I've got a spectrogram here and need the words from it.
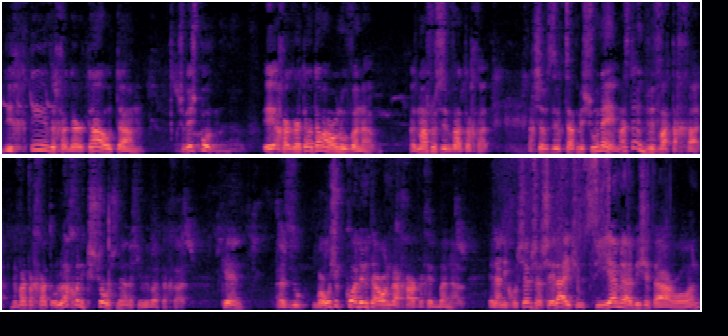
דכתיב וחגרת אותם. עכשיו יש פה, אה, חגרת אותם אהרון ובניו, אז משמע שזה בבת אחת. עכשיו זה קצת משונה, מה זאת אומרת בבת אחת? בבת אחת הוא לא יכול לקשור שני אנשים בבת אחת, כן? אז הוא, ברור שקודם את אהרון ואחר כך את בניו, אלא אני חושב שהשאלה היא שהוא סיים להלביש את האהרון,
